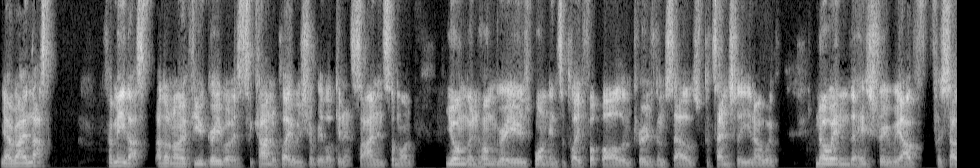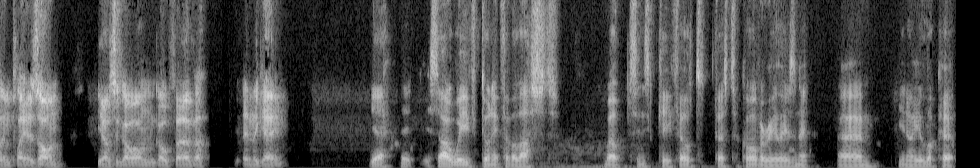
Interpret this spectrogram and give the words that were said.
Yeah, Ryan, that's for me. That's I don't know if you agree, but it's the kind of player we should be looking at signing someone young and hungry who's wanting to play football and prove themselves potentially. You know, with knowing the history we have for selling players on, you know, to go on and go further in the game. Yeah, it, it's how we've done it for the last, well, since Keith Hill first took over, really, isn't it? Um, you know, you look at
